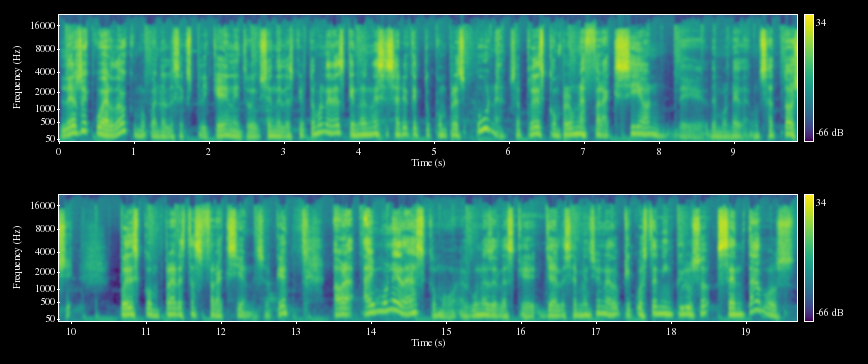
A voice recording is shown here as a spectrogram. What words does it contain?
Les recuerdo, como cuando les expliqué en la introducción de las criptomonedas, que no es necesario que tú compres una, o sea, puedes comprar una fracción de, de moneda, un Satoshi puedes comprar estas fracciones, ¿ok? Ahora, hay monedas, como algunas de las que ya les he mencionado, que cuestan incluso centavos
